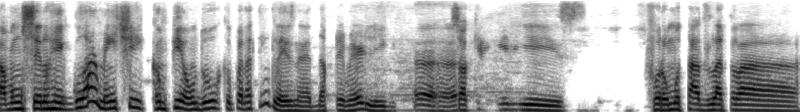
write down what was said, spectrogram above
estavam sendo regularmente campeão do campeonato inglês, né? Da Premier League. Aham. Só que eles foram multados lá pela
